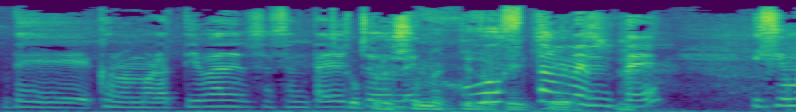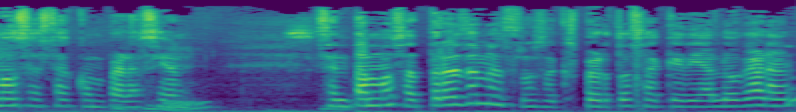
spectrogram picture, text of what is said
de conmemorativa del 68 donde justamente hicimos esta comparación sentamos a tres de nuestros expertos a que dialogaran.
